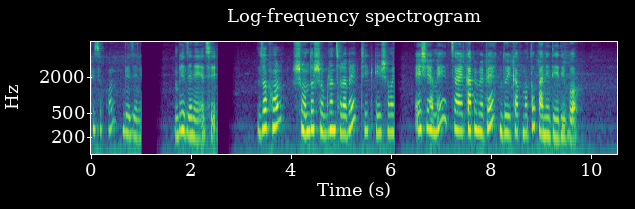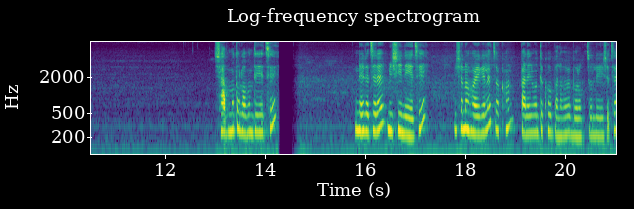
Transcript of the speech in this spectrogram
কিছুক্ষণ ভেজে নিই ভেজে নিয়েছি। যখন সুন্দর সুঘ্রাণ ছড়াবে, ঠিক এই সময় এসে আমি চায়ের কাপে মেপে দুই কাপ মতো পানি দিয়ে দিব। স্বাদ মতো লবণ দিয়েছি। নেড়ে চেড়ে মিশিয়ে নিয়েছি। মিশানো হয়ে গেলে যখন পানির মধ্যে খুব ভালোভাবে বরফ চলে এসেছে,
